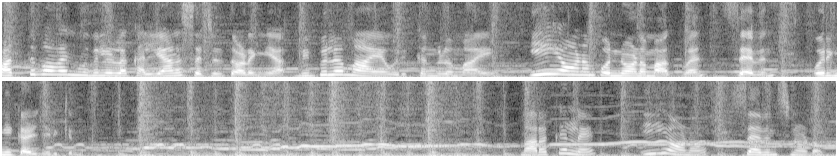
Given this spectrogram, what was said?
പത്ത് പവൻ മുതലുള്ള കല്യാണ സെറ്റിൽ തുടങ്ങിയ വിപുലമായ ഒരുക്കങ്ങളുമായി ഈ ഓണം പൊന്നോണമാക്കുവാൻ സെവൻസ് ഒരുങ്ങിക്കഴിഞ്ഞിരിക്കുന്നു. മറക്കല്ലേ? ഈ ഓണവും സെവൻസിനോടൊപ്പം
